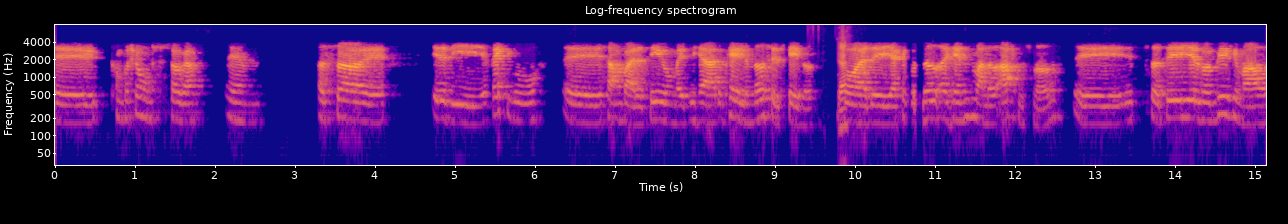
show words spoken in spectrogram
øh, kompressionssokker. Øh, og så øh, et af de rigtig gode øh, samarbejder, det er jo med de her lokale madselskabet, ja. hvor at, øh, jeg kan gå ned og hente mig noget aftensmad. Øh, det hjælper virkelig meget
